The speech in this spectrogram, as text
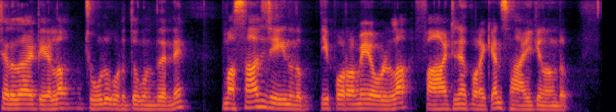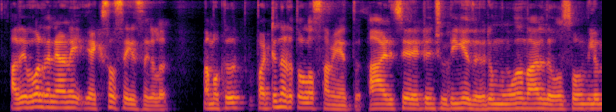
ചെറുതായിട്ട് ഇളം ചൂട് കൊടുത്തുകൊണ്ട് തന്നെ മസാജ് ചെയ്യുന്നതും ഈ പുറമേ ഉള്ള ഫാറ്റിനെ കുറയ്ക്കാൻ സഹായിക്കുന്നുണ്ട്. അതേപോലെ തന്നെയാണ് എക്സസൈസുകൾ നമുക്ക് പറ്റുന്നിടത്തോളം സമയത്ത് ആഴ്ച ഏറ്റവും ചുരുങ്ങിയത് ഒരു മൂന്ന് നാല് ദിവസമെങ്കിലും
